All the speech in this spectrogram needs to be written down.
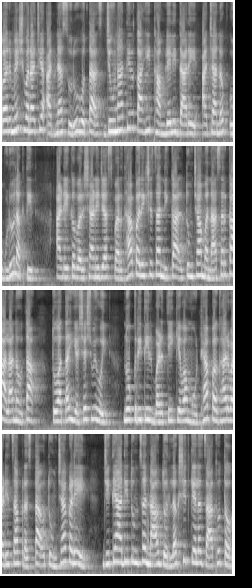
परमेश्वराची आज्ञा सुरू होताच जीवनातील काही थांबलेली दारे अचानक उघडू लागतील. अनेक वर्षाने ज्या स्पर्धा परीक्षेचा निकाल तुमच्या मनासारखा आला नव्हता तो आता यशस्वी होईल. नोकरीतील बढती किंवा मोठ्या पगारवाढीचा प्रस्ताव तुमच्याकडे येईल. जिथे आधी तुमचं नाव दुर्लक्षित केलं जात होतं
